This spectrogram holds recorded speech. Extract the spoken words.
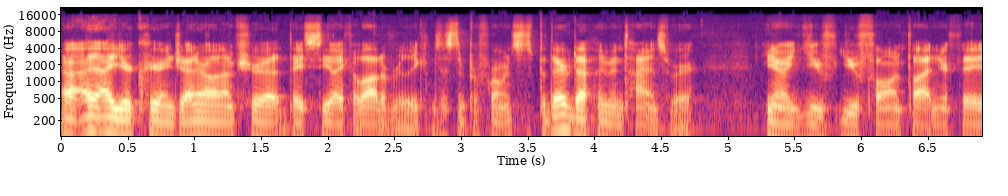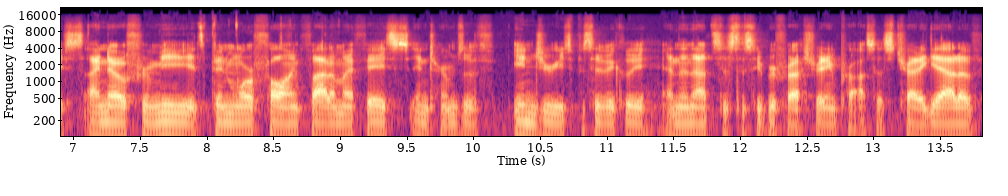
uh, at your career in general, and I'm sure that they see like a lot of really consistent performances. But there have definitely been times where, you know, you've you've fallen flat in your face. I know for me, it's been more falling flat on my face in terms of injury specifically, and then that's just a super frustrating process to try to get out of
